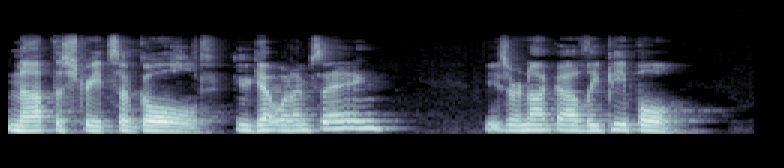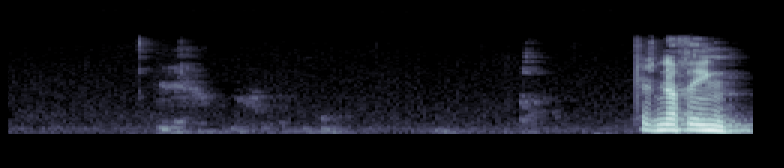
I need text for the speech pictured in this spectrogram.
not the streets of gold. You get what I'm saying? These are not godly people. There's nothing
